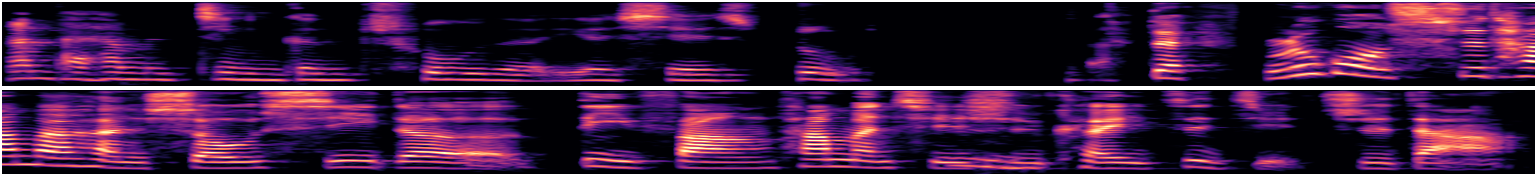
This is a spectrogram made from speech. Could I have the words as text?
安排他们进跟出的一个协助，是吧？对，如果是他们很熟悉的地方，他们其实可以自己知道。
